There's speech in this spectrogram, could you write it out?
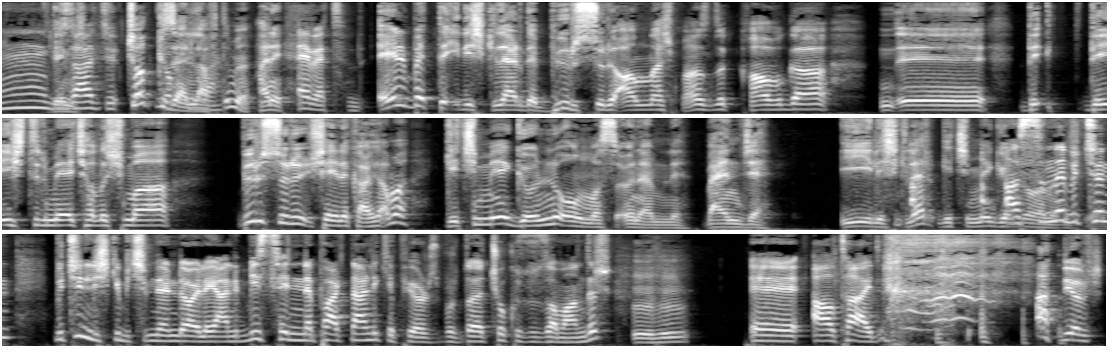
Hmm, güzel. Çok güzel laf değil mi? Hani Evet. elbette ilişkilerde bir sürü anlaşmazlık, kavga, e, de- değiştirmeye çalışma, bir sürü şeyle karşı ama geçinmeye gönlü olması önemli bence. İyi ilişkiler geçinmeye gönlü olan Aslında ilişkiler. Bütün ilişki biçimlerinde öyle yani biz seninle partnerlik yapıyoruz burada çok uzun zamandır. Hı hı. Ee, 6 aydır. diyormuş.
